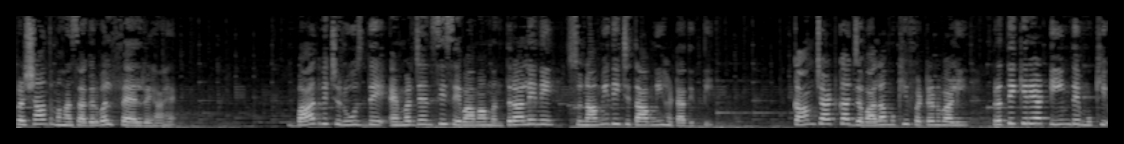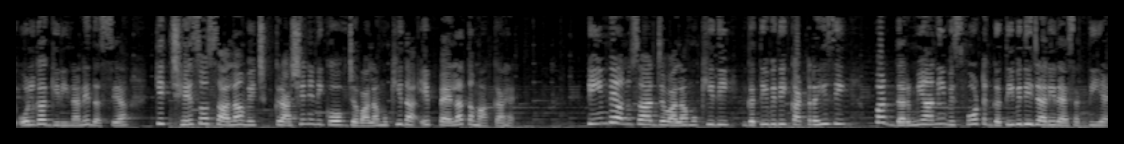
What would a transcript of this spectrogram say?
ਪ੍ਰਸ਼ਾਂਤ ਮਹਾਸਾਗਰ ਵੱਲ ਫੈਲ ਰਿਹਾ ਹੈ। ਬਾਅਦ ਵਿੱਚ ਰੂਸ ਦੇ ਐਮਰਜੈਂਸੀ ਸੇਵਾਵਾਂ ਮੰਤਰਾਲੇ ਨੇ ਸੁਨਾਮੀ ਦੀ ਚੇਤਾਵਨੀ ਹਟਾ ਦਿੱਤੀ। ਕਾਮਚਾਟਕਾ ਜਵਾਲਾਮੁਖੀ ਫਟਣ ਵਾਲੀ ਪ੍ਰਤੀਕਿਰਿਆ ਟੀਮ ਦੇ ਮੁਖੀ ਓਲਗਾ ਗਿਰੀਨਾ ਨੇ ਦੱਸਿਆ ਕਿ 600 ਸਾਲਾਂ ਵਿੱਚ ਕ੍ਰਾਸ਼ੇਨਿਕੋਵ ਜਵਾਲਾਮੁਖੀ ਦਾ ਇਹ ਪਹਿਲਾ ਧਮਾਕਾ ਹੈ। ਟੀਮ ਦੇ ਅਨੁਸਾਰ ਜਵਾਲਾਮੁਖੀ ਦੀ ਗਤੀਵਿਧੀ ਘਟ ਰਹੀ ਸੀ, ਪਰ ਦਰਮਿਆਨੀ ਵਿਸਫੋਟ ਗਤੀਵਿਧੀ ਜਾਰੀ ਰਹਿ ਸਕਦੀ ਹੈ।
